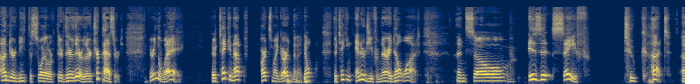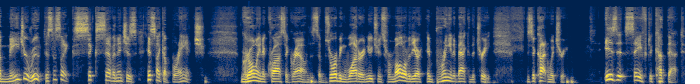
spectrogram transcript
underneath the soil, or they're they're there. They're a trip hazard. They're in the way. They're taking up parts of my garden that I don't. They're taking energy from there I don't want. And so, is it safe to cut a major root? This is like six, seven inches. It's like a branch growing across the ground. It's absorbing water and nutrients from all over the earth and bringing it back to the tree. It's a cottonwood tree. Is it safe to cut that?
